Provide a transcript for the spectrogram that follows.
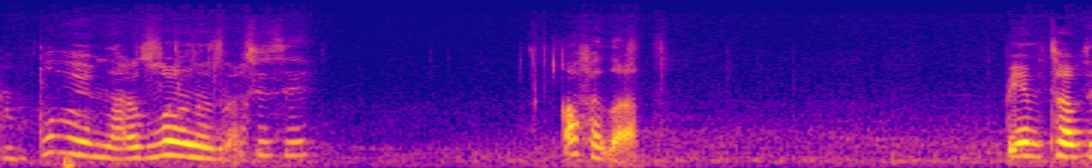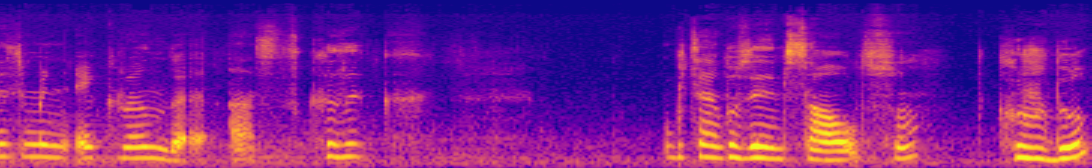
Bu bölümler zorladı sizi. Kafa dağıtın. Benim tabletimin ekranı da az kırık. Bir tane kuzenim sağ olsun. Kırdı.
